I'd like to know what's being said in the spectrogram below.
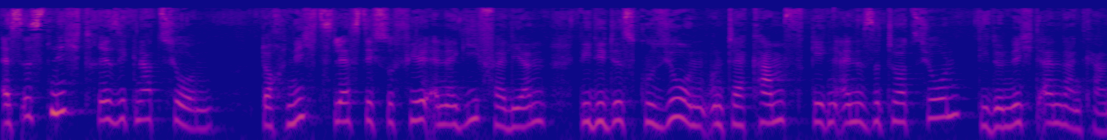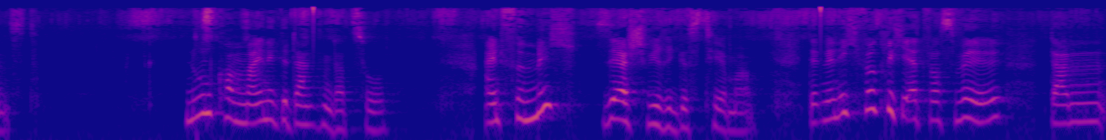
Es ist nicht Resignation. Doch nichts lässt dich so viel Energie verlieren wie die Diskussion und der Kampf gegen eine Situation, die du nicht ändern kannst. Nun kommen meine Gedanken dazu. Ein für mich sehr schwieriges Thema. Denn wenn ich wirklich etwas will, dann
